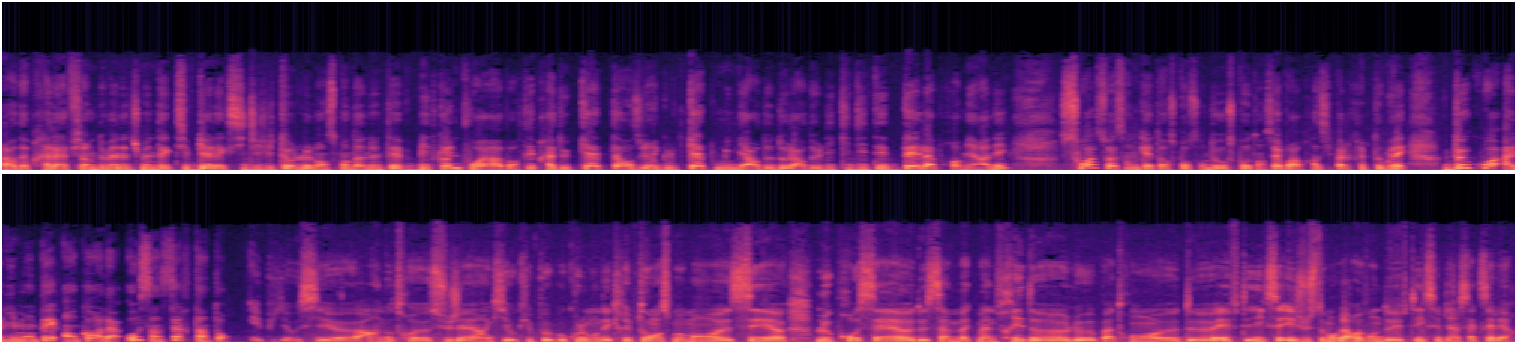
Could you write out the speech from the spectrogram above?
Alors d'après la firme de management d'actifs Galaxy Digital, le lancement d'un ETF Bitcoin pourrait rapporter près de 14,4 milliards de dollars de liquidités dès la première année, soit 74% de hausse potentielle pour la principale crypto-monnaie. De quoi alimenter encore la hausse un certain temps. Et puis il y a aussi euh, un autre sujet hein, qui occupe beaucoup le monde des cryptos en ce moment, euh, c'est euh, le procès de Sam Backman-Fried, le patron de FTX. Et justement, la revente de FTX, eh bien, elle s'accélère.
